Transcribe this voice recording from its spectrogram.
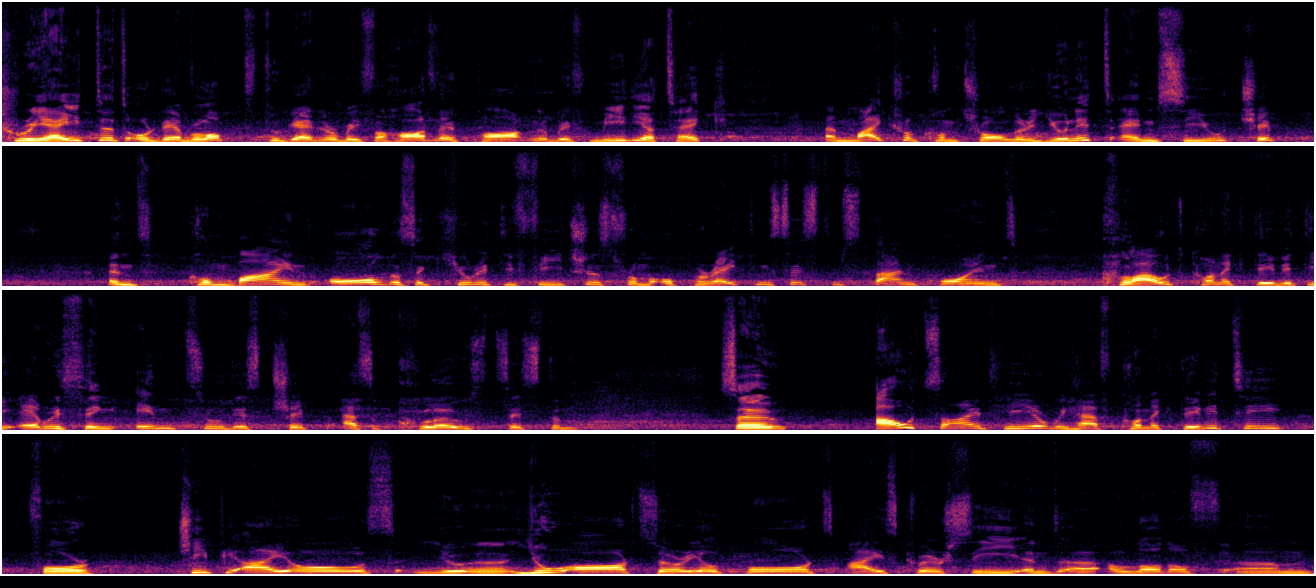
created or developed together with a hardware partner with MediaTek a microcontroller unit, MCU chip, and combined all the security features from operating system standpoint, cloud connectivity, everything into this chip as a closed system. So outside here we have connectivity for GPIOs, UART, uh, serial ports, I2C, and uh, a lot of um,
